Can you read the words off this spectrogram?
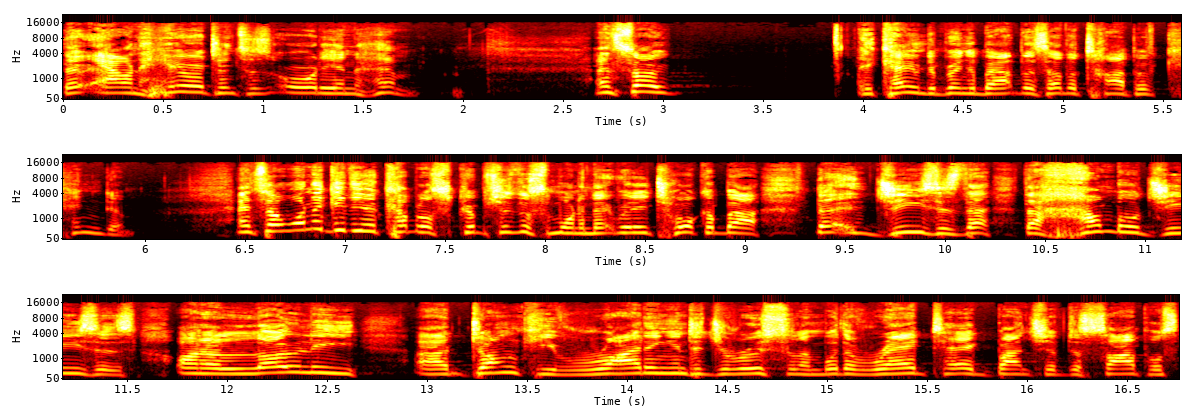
that our inheritance is already in Him. And so he came to bring about this other type of kingdom. And so I want to give you a couple of scriptures this morning that really talk about the, Jesus, the, the humble Jesus on a lowly uh, donkey riding into Jerusalem with a ragtag bunch of disciples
